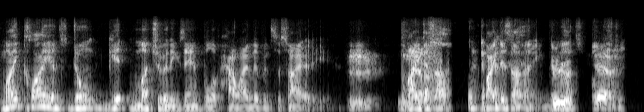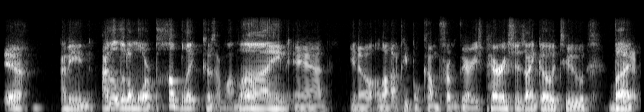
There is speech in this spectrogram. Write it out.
My clients don't get much of an example of how I live in society mm-hmm. by design. by design, they're not supposed yeah. to. Yeah. I mean, I'm a little more public because I'm online, and you know, a lot of people come from various parishes I go to, but.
